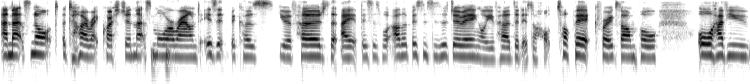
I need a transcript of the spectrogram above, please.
And that's not a direct question. That's more mm-hmm. around is it because you have heard that AI, this is what other businesses are doing, or you've heard that it's a hot topic, for example, or have you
